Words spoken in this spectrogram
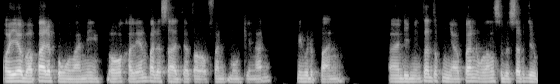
Oh iya, Bapak ada pengumuman nih, bahwa kalian pada saat jadwal offline kemungkinan minggu depan eh, diminta untuk menyiapkan uang sebesar 75.000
